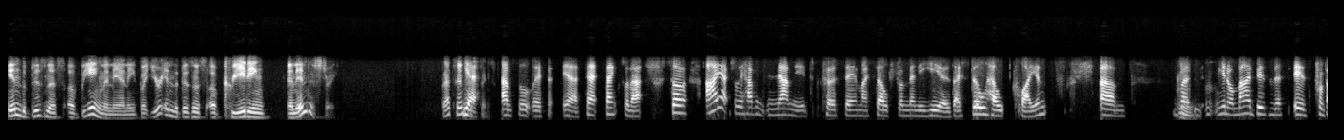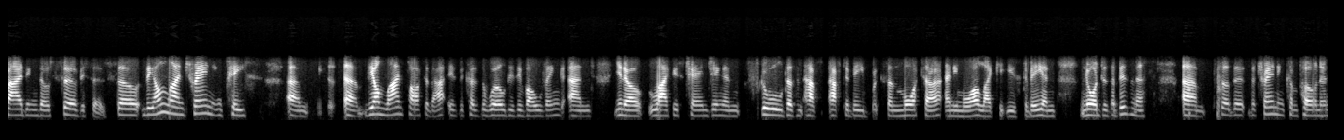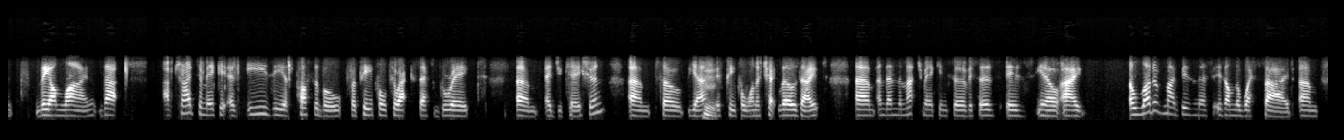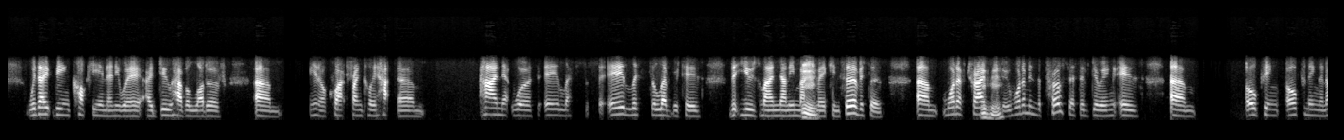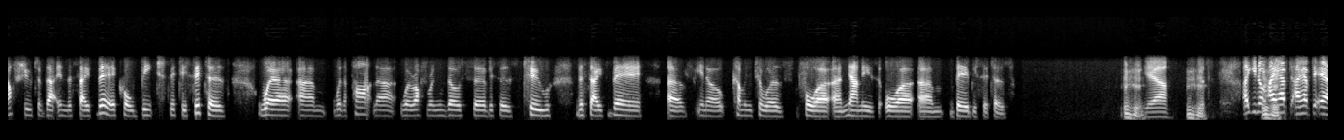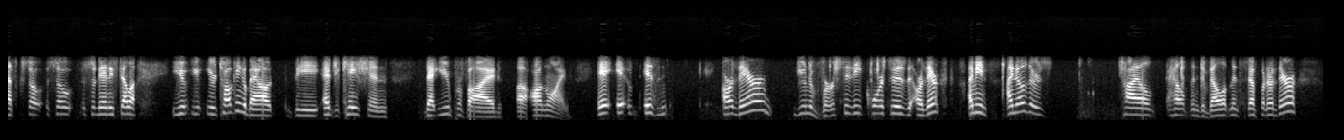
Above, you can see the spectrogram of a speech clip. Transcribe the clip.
in the business of being a nanny, but you're in the business of creating an industry. That's interesting. Yes, absolutely. Yeah, th- thanks for that. So I actually haven't nannied per se myself for many years. I still help clients. Um, but mm. you know my business is providing those services so the online training piece um, uh, the online part of that is because the world is evolving and you know life is changing and school doesn't have have to be bricks and mortar anymore like it used to be and nor does a business um, so the the training component the online that I've tried to make it as easy as possible for people to access great um, education. Um, so yeah, hmm. if people want to check those out, um, and then the matchmaking services is, you know, I a lot of my business is on the west side. Um, without being cocky in any way, I do have a lot of, um, you know, quite frankly, ha- um, high net worth A list A list celebrities that use my nanny hmm. matchmaking services. Um, what I've tried mm-hmm. to do, what I'm in the process of doing, is um, opening opening an offshoot of that in the South Bay called Beach City Sitters, where um, with a partner we're offering those services to the South Bay of you know coming to us for uh, nannies or um, babysitters. Mhm. Yeah. Mhm. Uh, you know, I Mhm. have to I have to ask. So so so Nanny Stella, you, you you're talking about the education that you provide uh, online. It, it is are there university courses? Are there? I mean, I know there's child health and development stuff, but are there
